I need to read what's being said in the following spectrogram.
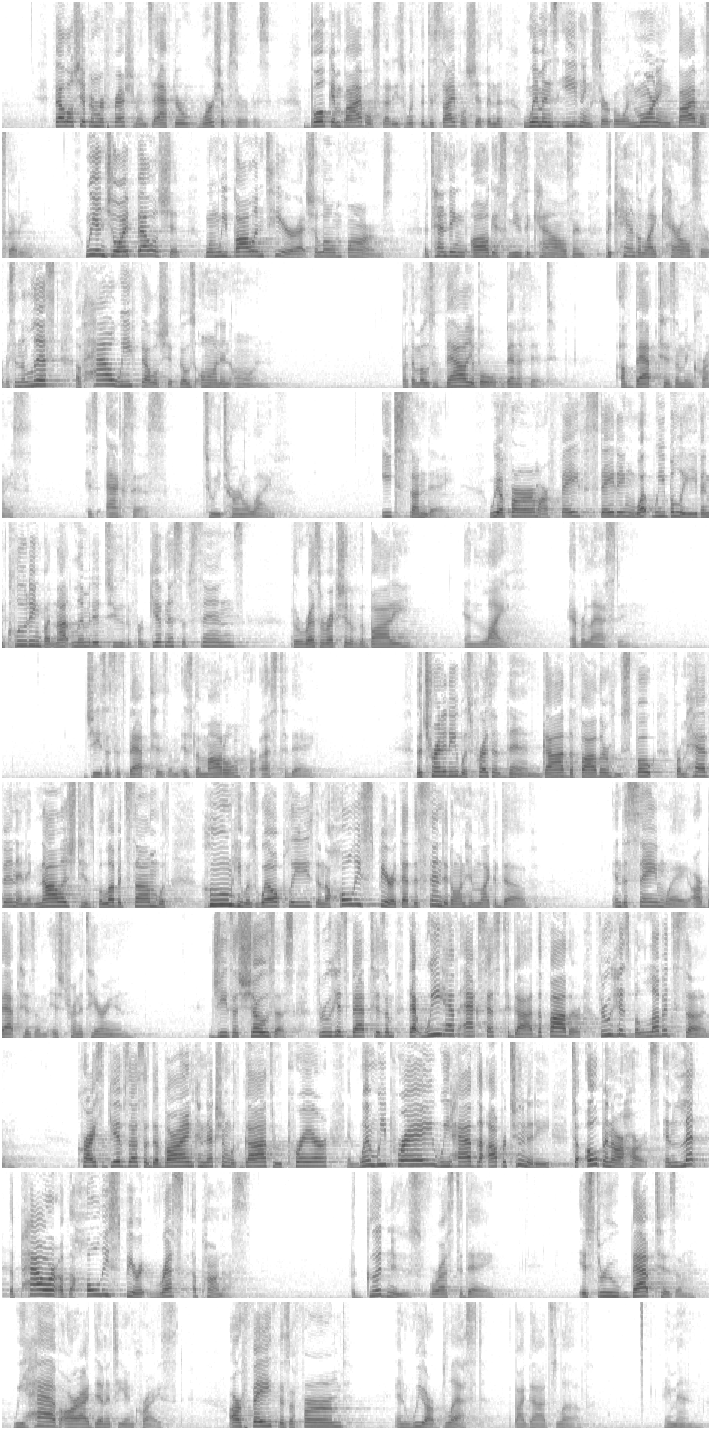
fellowship and refreshments after worship service, book and Bible studies with the discipleship and the women's evening circle and morning Bible study. We enjoy fellowship when we volunteer at Shalom Farms, attending August musicals and the candlelight carol service, and the list of how we fellowship goes on and on. But the most valuable benefit of baptism in Christ is access to eternal life. Each Sunday, we affirm our faith, stating what we believe, including but not limited to the forgiveness of sins the resurrection of the body, and life everlasting. Jesus' baptism is the model for us today. The Trinity was present then God the Father, who spoke from heaven and acknowledged his beloved Son, with whom he was well pleased, and the Holy Spirit that descended on him like a dove. In the same way, our baptism is Trinitarian. Jesus shows us through his baptism that we have access to God the Father through his beloved Son. Christ gives us a divine connection with God through prayer, and when we pray, we have the opportunity to open our hearts and let the power of the Holy Spirit rest upon us. The good news for us today is through baptism, we have our identity in Christ. Our faith is affirmed, and we are blessed by God's love. Amen.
